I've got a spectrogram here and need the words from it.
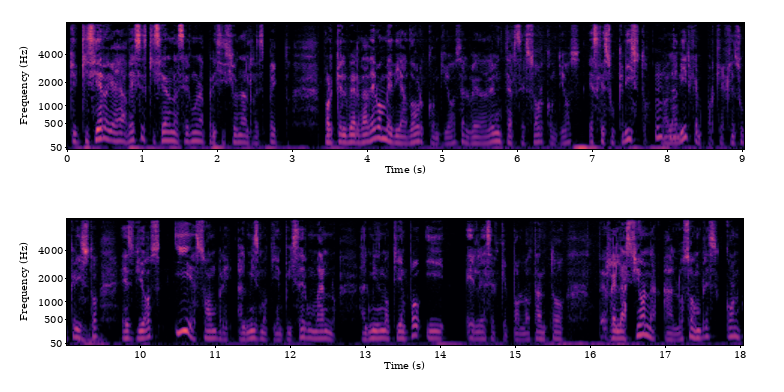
que quisieran, a veces quisieran hacer una precisión al respecto, porque el verdadero mediador con Dios, el verdadero intercesor con Dios es Jesucristo, no la Virgen, porque Jesucristo es Dios y es hombre al mismo tiempo y ser humano al mismo tiempo y él es el que por lo tanto relaciona a los hombres con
